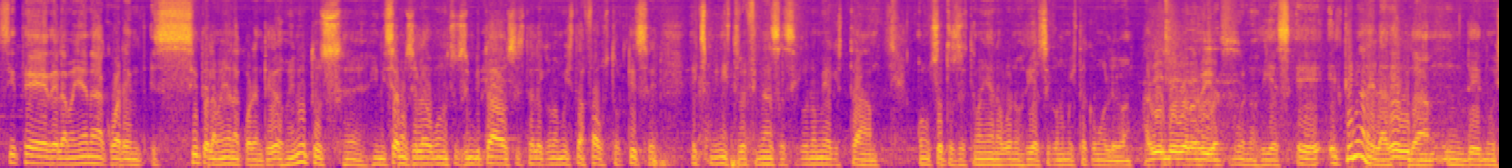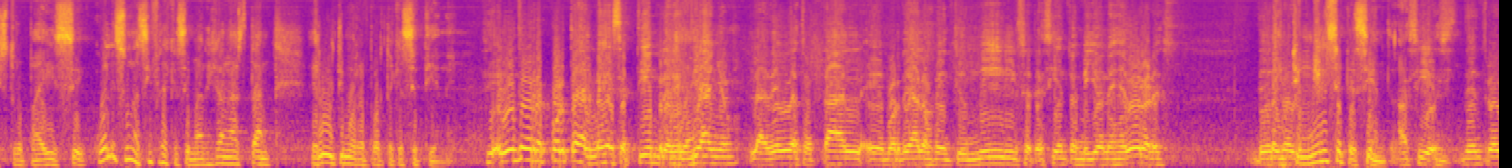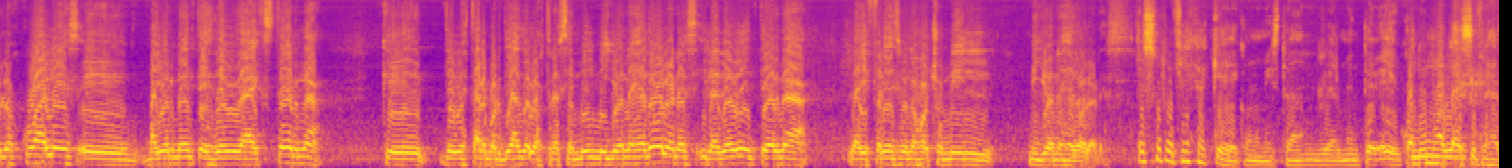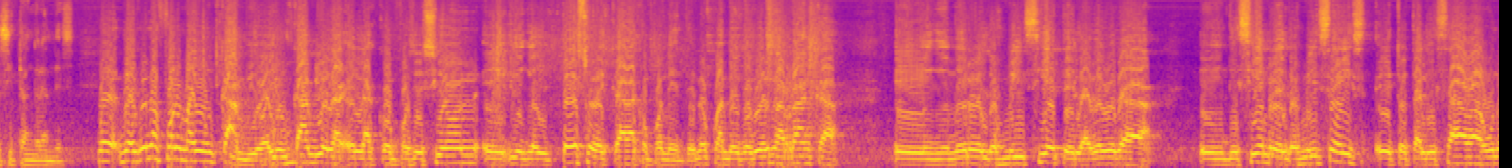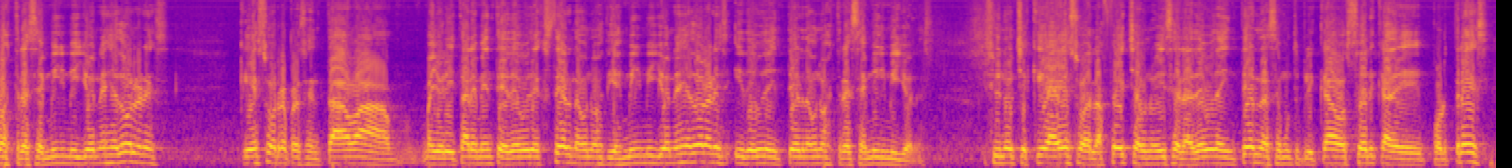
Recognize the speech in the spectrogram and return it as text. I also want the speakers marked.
Speaker 1: 7 de la mañana, 40, 7 de la mañana 42 minutos. Eh, iniciamos el lado con nuestros invitados. Está el economista Fausto Ortiz, exministro de Finanzas y Economía, que está con nosotros esta mañana. Buenos días, economista, ¿cómo le va?
Speaker 2: Javier, muy buenos días.
Speaker 1: Buenos días. Eh, el tema de la deuda de nuestro país, eh, ¿cuáles son las cifras que se manejan hasta el último reporte que se tiene?
Speaker 2: Sí, el último reporte del mes de septiembre de este año, la deuda total bordea los 21.700 millones de dólares
Speaker 1: 21.700.
Speaker 2: Así es, dentro de los cuales eh, mayormente es deuda externa que debe estar bordeando los 13 mil millones de dólares y la deuda interna, la diferencia de unos 8 mil millones de dólares.
Speaker 1: ¿Eso refleja qué, economista, realmente, eh, cuando uno habla de cifras así tan grandes?
Speaker 2: Bueno, de alguna forma hay un cambio, hay un cambio en la, composición eh, y en el peso de cada componente. ¿no? Cuando el gobierno arranca en enero del 2007, la deuda en diciembre del 2006 eh, totalizaba unos 13 mil millones de dólares, que eso representaba mayoritariamente deuda externa, unos 10 mil millones de dólares, y deuda interna, unos 13 mil millones. Si uno chequea eso a la fecha, uno dice la deuda interna se ha multiplicado cerca de por 3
